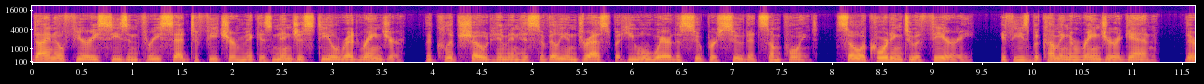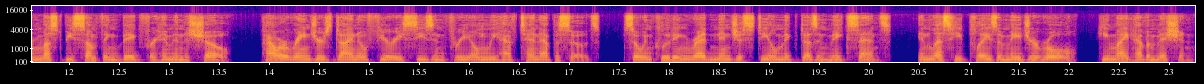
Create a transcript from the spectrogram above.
Dino Fury Season 3 said to feature Mick as Ninja Steel Red Ranger, the clip showed him in his civilian dress but he will wear the super suit at some point. So according to a theory, if he's becoming a ranger again, there must be something big for him in the show. Power Rangers Dino Fury Season 3 only have 10 episodes, so including Red Ninja Steel Mick doesn't make sense, unless he plays a major role, he might have a mission.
